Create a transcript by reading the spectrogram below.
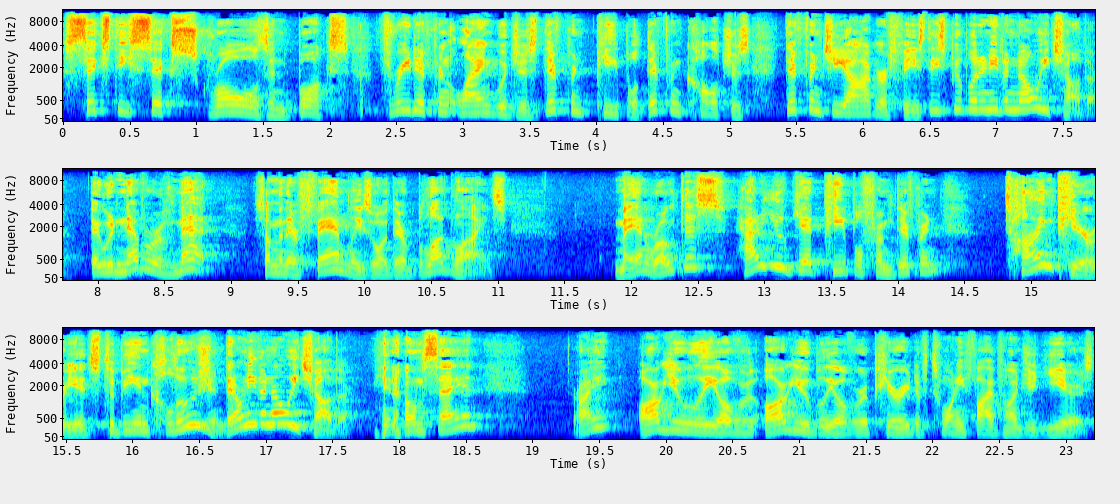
66 scrolls and books, three different languages, different people, different cultures, different geographies. These people didn't even know each other. They would never have met some of their families or their bloodlines. Man wrote this? How do you get people from different time periods to be in collusion? They don't even know each other. You know what I'm saying? Right? Arguably over, arguably over a period of 2,500 years.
